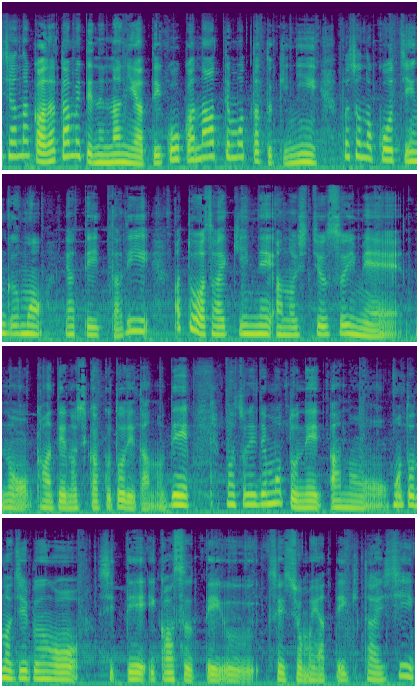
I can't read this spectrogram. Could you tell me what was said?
じゃあなんか改めてね何やっていこうかなって思った時にそのコーチングもやっていったりあとは最近ねあの市中水明の鑑定の資格取れたので、まあ、それでもっとねあの本当の自分を知って生かすっていうセッションもやっていきたいし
